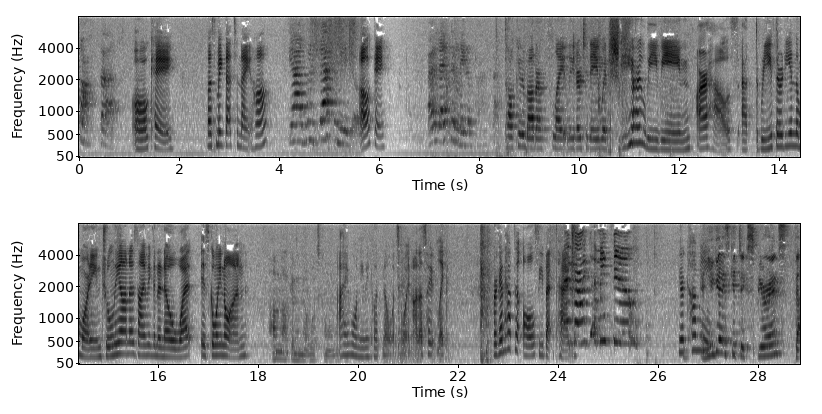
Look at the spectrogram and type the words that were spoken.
pasta. Okay. Let's make that tonight, huh? Yeah, with that tomato. Okay. I like tomato pasta. Talking about our flight later today, which we are leaving our house at 3.30 in the morning. Julianna's not even gonna know what is going on. I'm not gonna know what's going on. I won't even know what's going on. That's why, like, we're gonna have to all sleep at 10. And I'm coming too. You're coming. And you guys get to experience the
